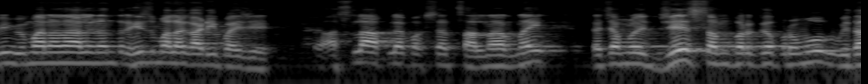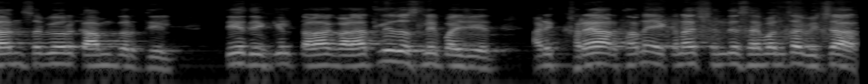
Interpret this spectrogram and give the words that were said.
मी विमानानं आल्यानंतर हीच मला गाडी पाहिजे. असला आपल्या पक्षात चालणार नाही. त्याच्यामुळे जे संपर्क प्रमुख विधानसभेवर काम करतील ते देखील तळागाळातलेच असले पाहिजेत. आणि खऱ्या अर्थानं एकनाथ शिंदे साहेबांचा विचार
